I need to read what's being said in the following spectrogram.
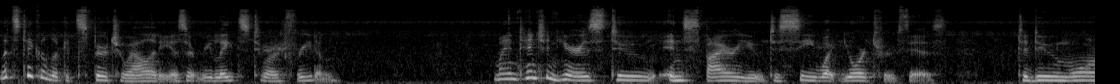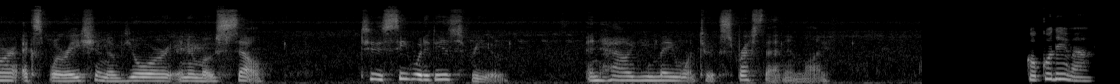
Let's take a look at spirituality as it relates to our freedom. My intention here is to inspire you to see what your truth is. To do more exploration of your innermost self, to see what it is for you and how you may want to express that in life. ここでは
